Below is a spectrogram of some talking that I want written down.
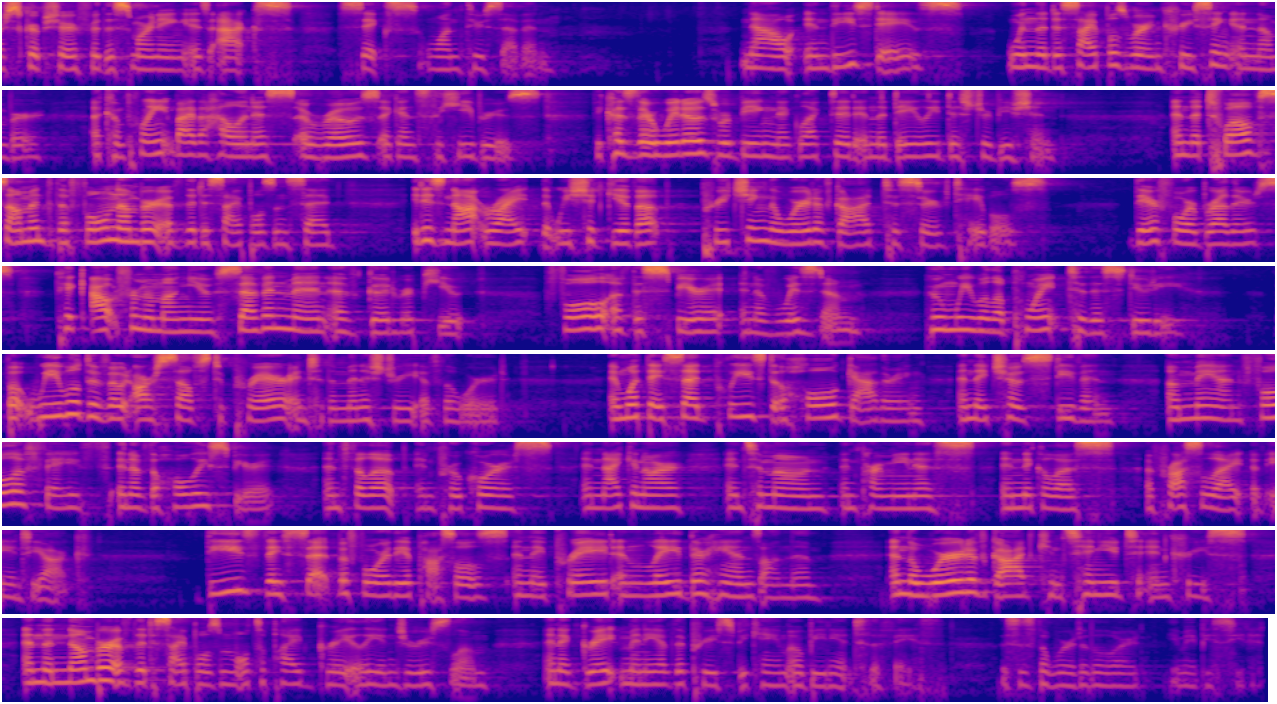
Our scripture for this morning is Acts 6 1 through 7. Now, in these days, when the disciples were increasing in number, a complaint by the Hellenists arose against the Hebrews because their widows were being neglected in the daily distribution. And the twelve summoned the full number of the disciples and said, It is not right that we should give up preaching the word of God to serve tables. Therefore, brothers, Pick out from among you seven men of good repute, full of the Spirit and of wisdom, whom we will appoint to this duty. But we will devote ourselves to prayer and to the ministry of the word. And what they said pleased the whole gathering, and they chose Stephen, a man full of faith and of the Holy Spirit, and Philip and Prochorus and Nicanor and Timon and Parmenas and Nicholas, a proselyte of Antioch. These they set before the apostles, and they prayed and laid their hands on them. And the word of God continued to increase, and the number of the disciples multiplied greatly in Jerusalem, and a great many of the priests became obedient to the faith. This is the word of the Lord. You may be seated.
